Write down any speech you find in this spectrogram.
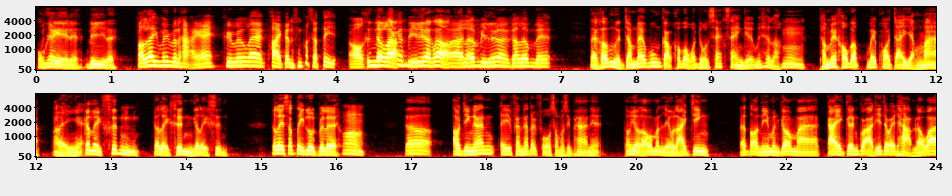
โอเคเลย ดีเลย ตอนแรกไม่มีปัญหาไง คือเรื่องแรกถ่ายกันปกติอ๋อครึ่งเรื่องหลังมีเรื่องแล้วเหรออ่าเริ่มมีเรื่องก็เริ่มเละแต่เขาเหมือนจำได้พุ่มกับเขาบอกว่าโดนแทรกแซงเยอะไม่ใช่เหรออืมทำให้เขาแบบไม่พอใจอย่างมากอะไรอย่างเงี้ยก็เลยขึ้นก็เลยขึ้นก็เลยขึ้น ก็เลยสติหลุดไปเลย อืมก็เอาจริงนะไอ้ Fantastic Four 2015 เนี่ย ต้องยอมรับว่ามันเลวร้ายจริง แล้วตอนนี้มันก็มาไกลเกินกว่าที่จะไปถามแล้วว่า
